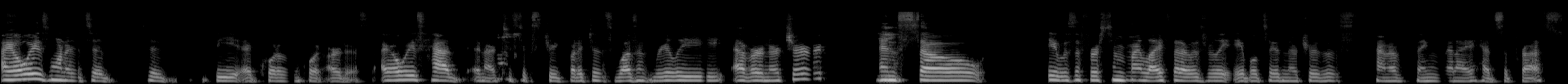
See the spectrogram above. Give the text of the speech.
I always wanted to to be a quote unquote artist. I always had an artistic streak, but it just wasn't really ever nurtured. Yeah. And so it was the first time in my life that I was really able to nurture this kind of thing that I had suppressed.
